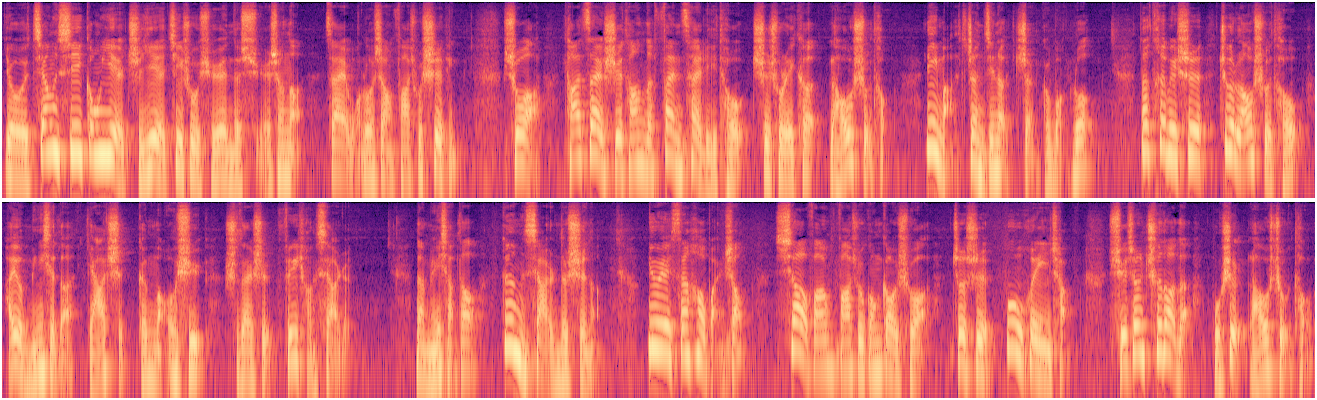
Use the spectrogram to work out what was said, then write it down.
有江西工业职业技术学院的学生呢，在网络上发出视频，说啊，他在食堂的饭菜里头吃出了一颗老鼠头，立马震惊了整个网络。那特别是这个老鼠头还有明显的牙齿跟毛须，实在是非常吓人。那没想到更吓人的是呢，六月三号晚上。校方发出公告说，这是误会一场，学生吃到的不是老鼠头，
